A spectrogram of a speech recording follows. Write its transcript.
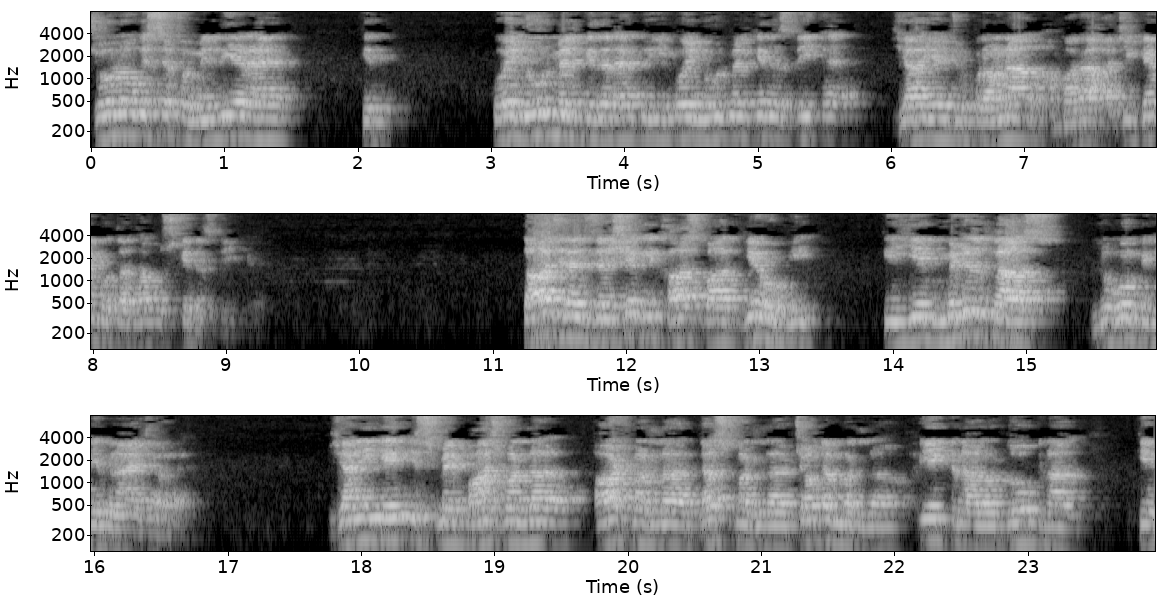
जो लोग इससे फेमिलियर हैं कि कोई नूर मिल किधर है तो ये कोई नूर मिल के नज़दीक है या ये जो पुराना हमारा हाजी कैंप होता था उसके नज़दीक ताज रेजिडेंशियल की खास बात यह होगी कि ये मिडिल क्लास लोगों के लिए बनाया जा रहा है। यानी कि इसमें पाँच मरला, आठ मरला, दस मरला, चौदह मरला, एक कनाल और दो कनाल के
